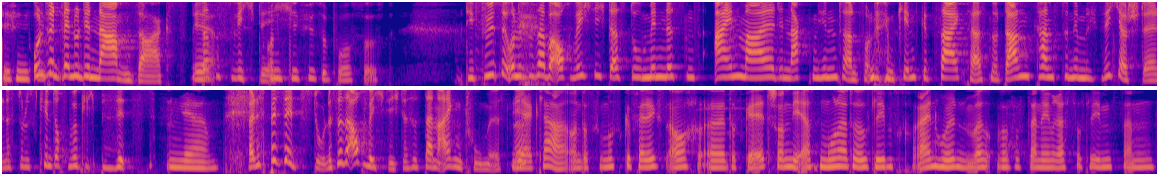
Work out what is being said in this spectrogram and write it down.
Definitiv. Und wenn, wenn du den Namen sagst, Ja. das ist wichtig. Und die Füße postest. Die Füße, und es ist aber auch wichtig, dass du mindestens einmal den nackten Hintern von deinem Kind gezeigt hast. Nur dann kannst du nämlich sicherstellen, dass du das Kind auch wirklich besitzt. Ja. Weil das besitzt du. Das ist auch wichtig, dass es dein Eigentum ist. Ne? Ja, klar. Und das muss gefälligst auch äh, das Geld schon die ersten Monate des Lebens reinholen, was, es dann den Rest des Lebens dann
